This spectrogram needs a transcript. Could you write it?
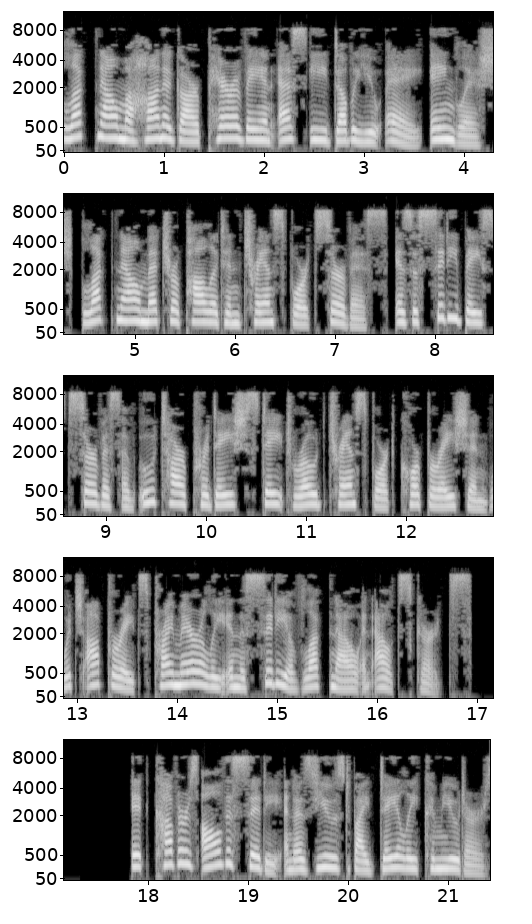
Lucknow Mahanagar Parivahan SEWA English, Lucknow Metropolitan Transport Service is a city-based service of Uttar Pradesh State Road Transport Corporation which operates primarily in the city of Lucknow and outskirts. It covers all the city and is used by daily commuters.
